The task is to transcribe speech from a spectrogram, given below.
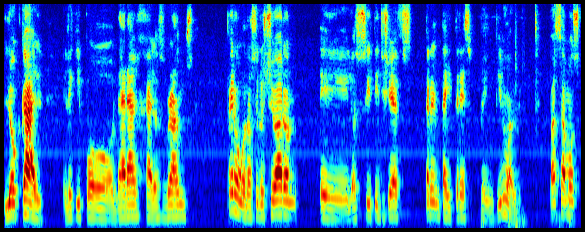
local el equipo naranja, los Browns. Pero bueno, se los llevaron eh, los City Chiefs 33-29. Pasamos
